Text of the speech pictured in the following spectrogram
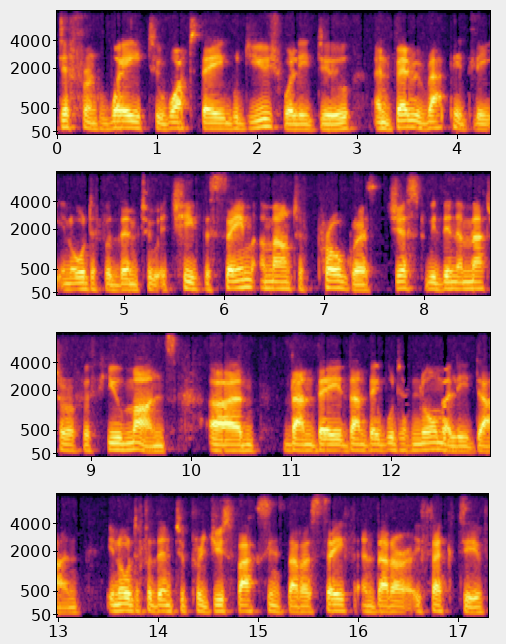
different way to what they would usually do and very rapidly in order for them to achieve the same amount of progress just within a matter of a few months um, than they than they would have normally done in order for them to produce vaccines that are safe and that are effective,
